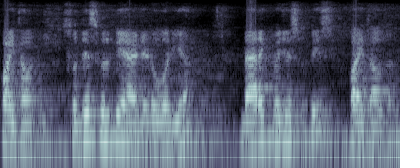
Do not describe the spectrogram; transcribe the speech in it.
5000 so this will be added over here. Direct wages rupees 5000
